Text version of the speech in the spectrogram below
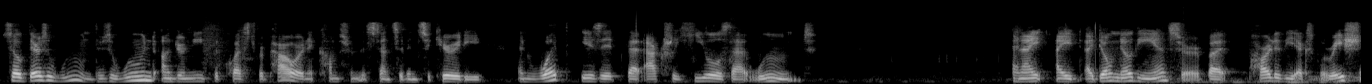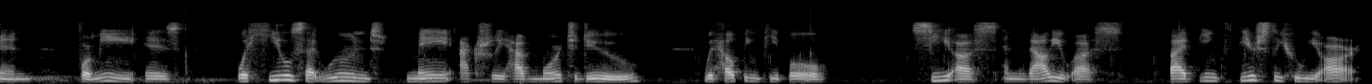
So there's a wound. There's a wound underneath the quest for power, and it comes from this sense of insecurity. And what is it that actually heals that wound? And I, I, I don't know the answer, but part of the exploration for me is what heals that wound may actually have more to do with helping people see us and value us by being fiercely who we are,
